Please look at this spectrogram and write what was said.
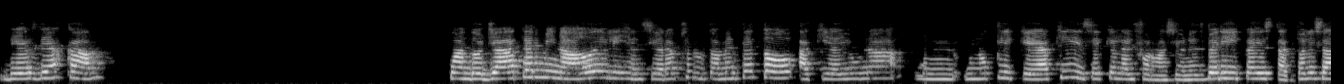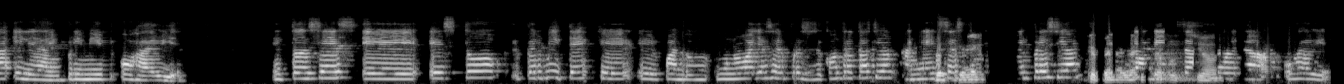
desde acá Cuando ya ha terminado de diligenciar absolutamente todo, aquí hay una, uno cliquea aquí, dice que la información es verídica y está actualizada y le da a imprimir hoja de vida. Entonces, eh, esto permite que eh, cuando uno vaya a hacer el proceso de contratación, anexa esta impresión y anexa la hoja de vida.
